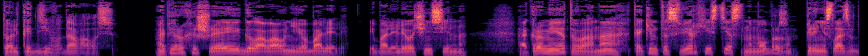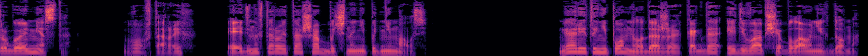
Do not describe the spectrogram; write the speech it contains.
только диву давалось. Во-первых, и шея, и голова у нее болели, и болели очень сильно. А кроме этого, она каким-то сверхъестественным образом перенеслась в другое место, во-вторых, Эдди на второй этаж обычно не поднималась. Гарри ты не помнила даже, когда Эдди вообще была у них дома.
